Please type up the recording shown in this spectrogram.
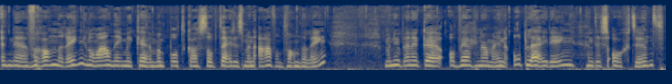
een verandering. Normaal neem ik uh, mijn podcast op tijdens mijn avondwandeling. Maar nu ben ik uh, op weg naar mijn opleiding. Het is ochtend.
